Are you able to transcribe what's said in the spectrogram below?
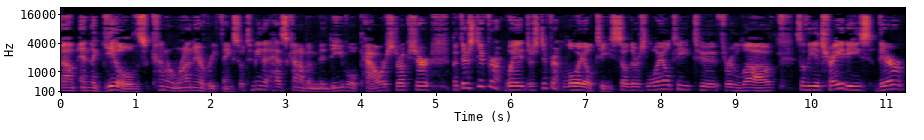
um, and the guilds kind of run everything. So to me, that has kind of a medieval power structure. But there's different way. There's different loyalties. So there's loyalty to through love. So the Atreides, they're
